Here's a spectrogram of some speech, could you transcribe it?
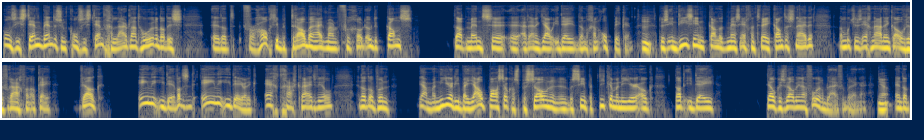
consistent bent, dus een consistent geluid laat horen, dat, is, eh, dat verhoogt je betrouwbaarheid, maar vergroot ook de kans dat mensen eh, uiteindelijk jouw idee dan gaan oppikken. Mm. Dus in die zin kan het mes echt aan twee kanten snijden. Dan moet je dus echt nadenken over de vraag van oké, welk ene idee, wat is het ene idee wat ik echt graag kwijt wil? En dat op een ja, manier die bij jou past, ook als persoon, een, een sympathieke manier, ook dat idee telkens wel weer naar voren blijven brengen. Ja. En dat,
